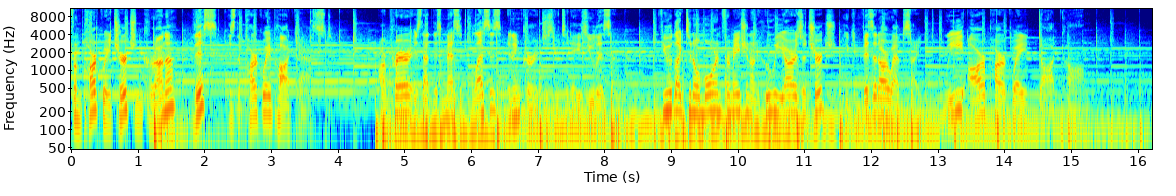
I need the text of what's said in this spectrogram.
From Parkway Church in Corunna, this is the Parkway Podcast. Our prayer is that this message blesses and encourages you today as you listen. If you would like to know more information on who we are as a church, you can visit our website, weareparkway.com.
